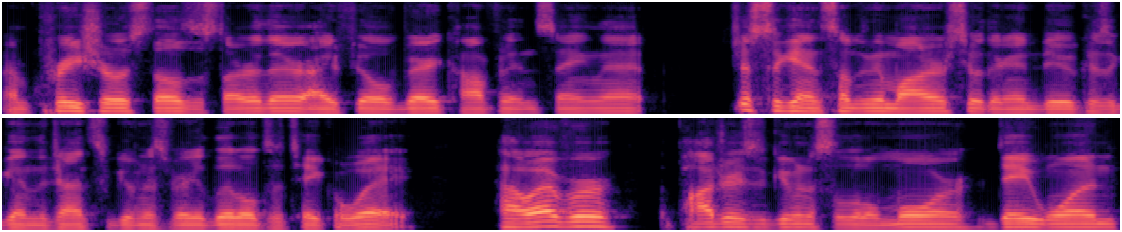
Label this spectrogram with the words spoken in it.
I'm pretty sure La Stella is a starter there. I feel very confident in saying that. Just again, something to monitor, see what they're going to do. Because again, the Giants have given us very little to take away. However, the Padres have given us a little more. Day one,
